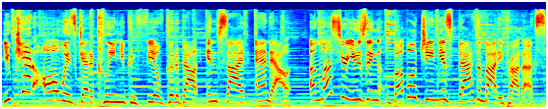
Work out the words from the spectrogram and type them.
You can't always get a clean you can feel good about inside and out unless you're using Bubble Genius Bath and Body products.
